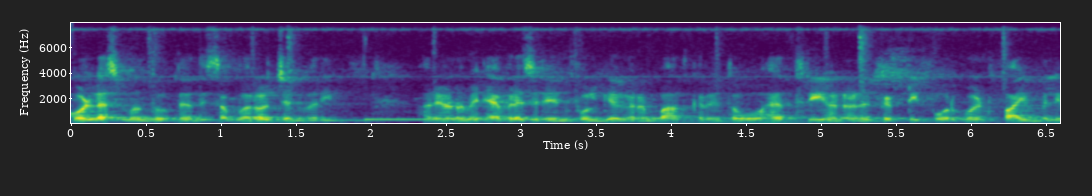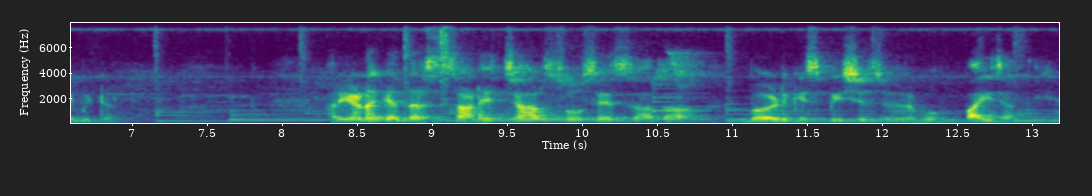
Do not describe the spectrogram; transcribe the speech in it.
कोल्डेस्ट मंथ होते हैं दिसंबर और जनवरी। हरियाणा में एवरेज रेनफॉल की अगर हम बात करें तो वो है 354.5 मिलीमीटर हरियाणा के अंदर साढ़े चार सौ से ज़्यादा बर्ड की स्पीशीज़ जो है वो पाई जाती है।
